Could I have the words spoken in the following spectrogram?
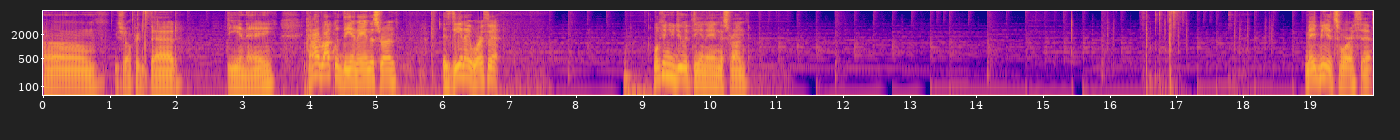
Um, these are all pretty bad. DNA. Can I rock with DNA in this run? Is DNA worth it? What can you do with DNA in this run? Maybe it's worth it.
